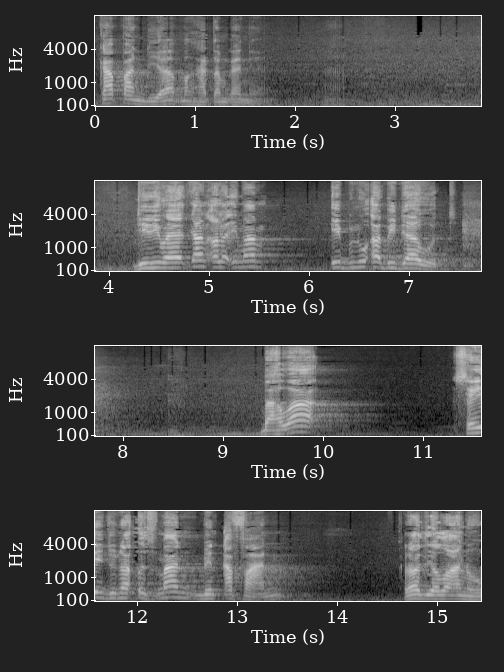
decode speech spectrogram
Kapan dia menghatamkannya? Nah. Diriwayatkan oleh Imam Ibnu Abi Dawud bahwa Sayyiduna Utsman bin Affan radhiyallahu anhu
